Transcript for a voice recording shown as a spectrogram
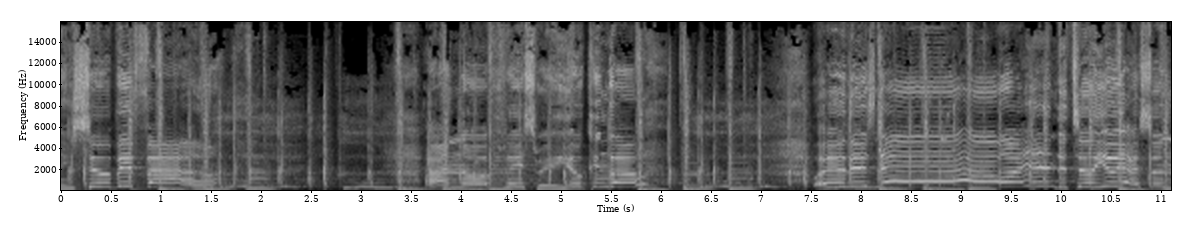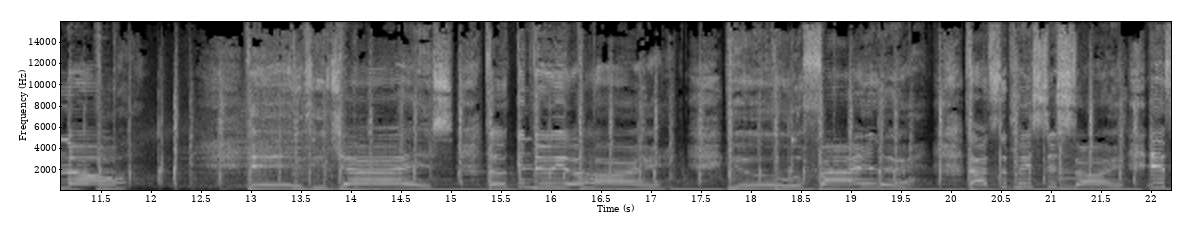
Things to be found. I know a place where you can go, where there's no one to tell you yes or no. If you just look into your heart, you will find that That's the place to start. If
